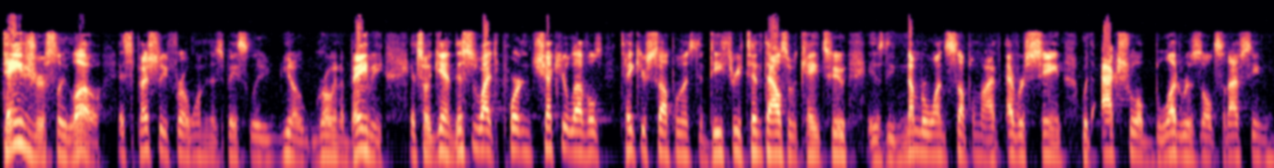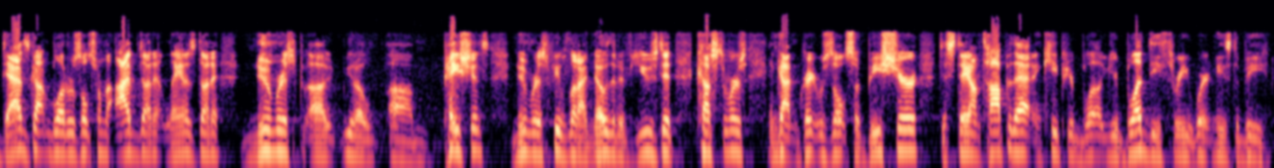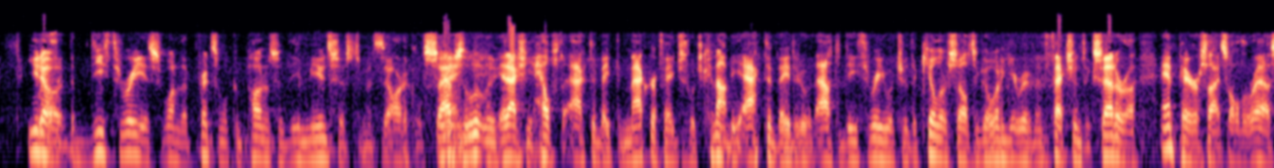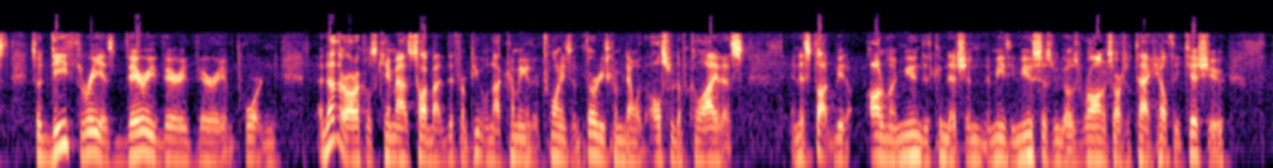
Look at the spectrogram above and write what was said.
dangerously low, especially for a woman that's basically, you know, growing a baby. And so again, this is why it's important. Check your levels, take your supplements. The D3 10000 with K2 is the number one supplement I've ever seen with actual blood results that I've seen. Dad's gotten blood results from it. I've done it. Lana's done it. Numerous, uh, you know, um, patients, numerous people that I know that have used it, customers, and gotten great results. So be sure to stay on top of that and keep your blood, your blood D3 where it needs to be you know, the D3 is one of the principal components of the immune system. It's the article saying. Absolutely. It actually helps to activate the macrophages, which cannot be activated without the D3, which are the killer cells that go in and get rid of infections, et cetera, and parasites, all the rest. So D3 is very, very, very important. Another article came out talking about different people not coming in their 20s and 30s coming down with ulcerative colitis. And this thought to be an autoimmune condition. It means the immune system goes wrong and starts to attack healthy tissue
